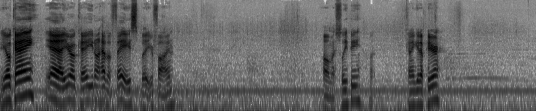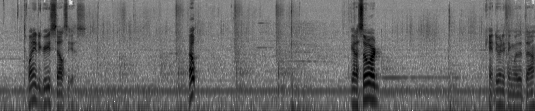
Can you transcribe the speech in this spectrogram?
You okay? Yeah, you're okay. You don't have a face, but you're fine. Oh, am I sleepy? What? Can I get up here? 20 degrees Celsius. Oh! Got a sword. Can't do anything with it, though.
